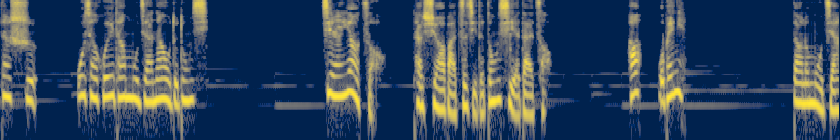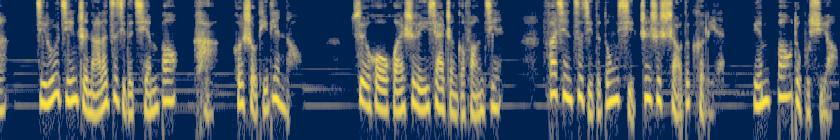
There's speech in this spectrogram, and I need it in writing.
但是我想回一趟穆家拿我的东西。既然要走，他需要把自己的东西也带走。好，我陪你。到了穆家，季如锦只拿了自己的钱包、卡和手提电脑，最后环视了一下整个房间，发现自己的东西真是少得可怜，连包都不需要。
